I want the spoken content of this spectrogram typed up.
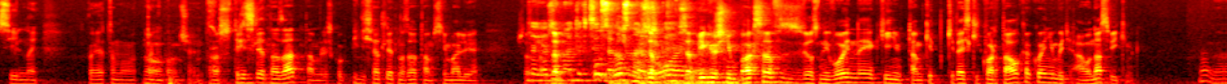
сильной. Поэтому вот ну, так получается. Просто 30 лет назад, там, или сколько, 50 лет назад там снимали что да, я за, думаю, ты в цифрах ну, за, за пригоршни баксов, Звездные войны, какие-нибудь там китайский квартал какой-нибудь, а у нас викинг. Ну да.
